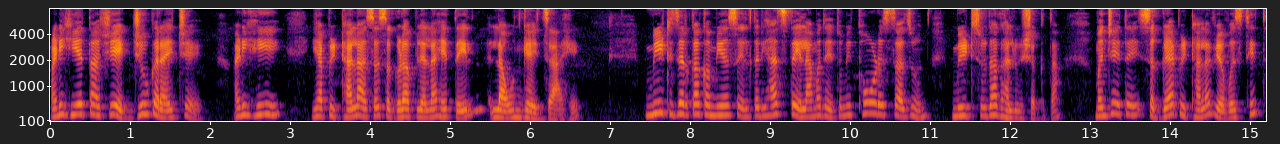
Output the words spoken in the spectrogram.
आणि ही आता अशी एकजीव करायची आहे. आणि ही ह्या पिठाला असं सगळं आपल्याला हे तेल लावून घ्यायचं आहे. मीठ जर का कमी असेल तर ह्याच तेलामध्ये तुम्ही थोडंसं अजून मीठसुद्धा घालू शकता. म्हणजे ते सगळ्या पिठाला व्यवस्थित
